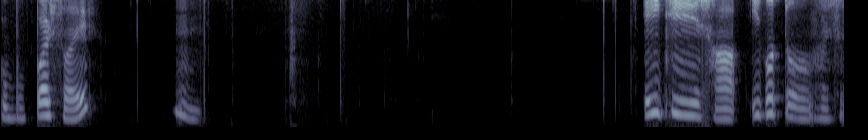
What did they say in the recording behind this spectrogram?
이거 못 발사해? 응. H4 이것도 있어.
